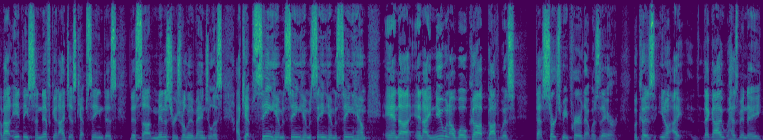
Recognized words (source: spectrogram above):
about anything significant. I just kept seeing this this uh, ministry, he's really an evangelist. I kept seeing him and seeing him and seeing seeing him and seeing him. And, uh, and I knew when I woke up, God was that search me prayer that was there. Because you know I that guy has been a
